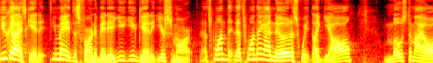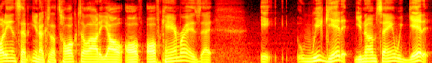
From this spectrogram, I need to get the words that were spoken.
you guys get it. You made this far in the video. You you get it. You're smart. That's one thing. That's one thing I noticed with like y'all. Most of my audience that you know, because I talk to a lot of y'all off off camera, is that it, we get it. You know what I'm saying? We get it.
